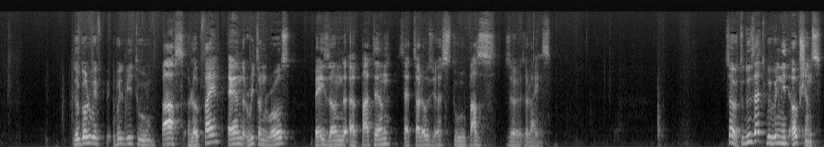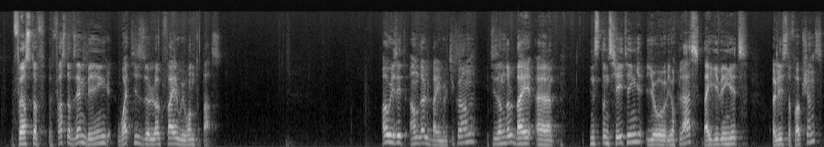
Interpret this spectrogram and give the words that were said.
The goal will be to parse a log file and return rows based on a pattern that allows us to parse the, the lines. So to do that, we will need options. First of, first of them being, what is the log file we want to pass? How is it handled by Multicorn? It is handled by uh, instantiating your, your class by giving it a list of options,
